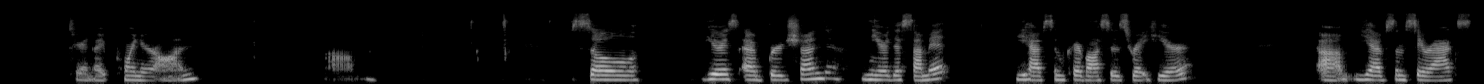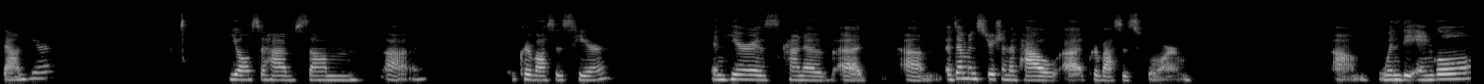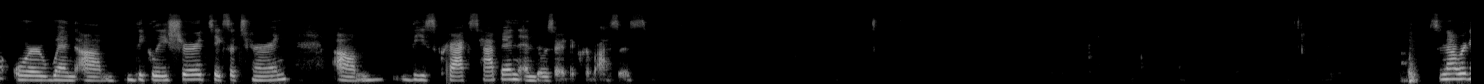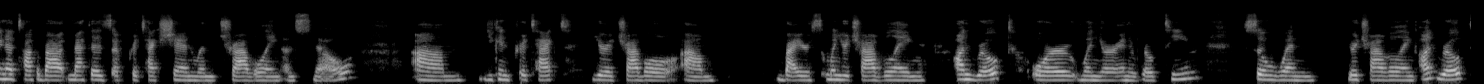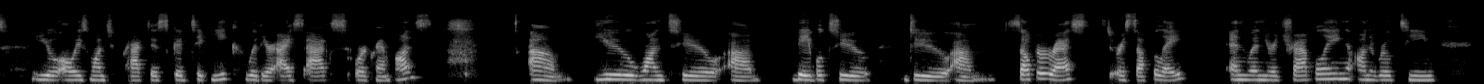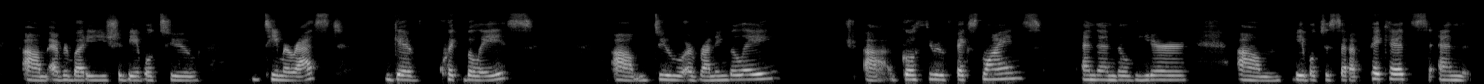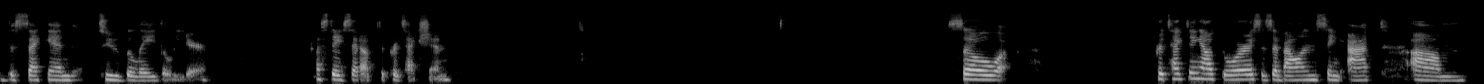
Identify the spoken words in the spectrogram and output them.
Turn my pointer on. Um, so here's a bergschrund near the summit. You have some crevasses right here. Um, you have some seracs down here. You also have some uh, crevasses here. And here is kind of a, um, a demonstration of how uh, crevasses form um, when the angle or when um, the glacier takes a turn, um, these cracks happen and those are the crevasses. So now we're going to talk about methods of protection when traveling on snow. Um, you can protect your travel um, by your, when you're traveling unroped or when you're in a rope team. So when you're traveling unroped, you always want to practice good technique with your ice axe or crampons. Um, you want to um, be able to do um, self-arrest or self-belay. And when you're traveling on a rope team, um, everybody should be able to team arrest, give quick belays, um, do a running belay, uh, go through fixed lines, and then the leader um, be able to set up pickets and the second to belay the leader as they set up the protection. So protecting outdoors is a balancing act um,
